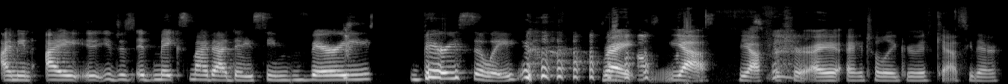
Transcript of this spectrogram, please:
I mean, I it, it just it makes my bad days seem very, very silly. right? Yeah, yeah, for sure. I I totally agree with Cassie there.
